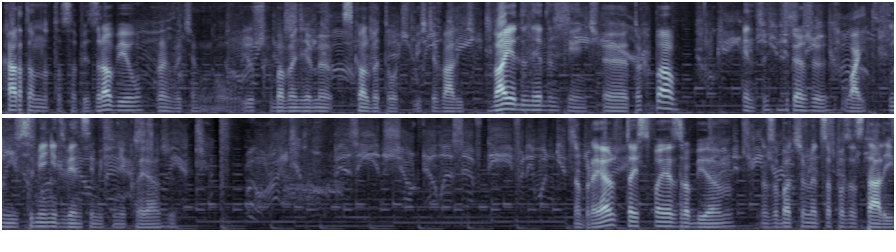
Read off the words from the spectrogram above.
kartą no to sobie zrobił. Broń wyciągnął. Już chyba będziemy z kolby tu oczywiście walić. 2, 1, 1, 5. Yy, to chyba... Wiem, coś mi się kojarzy White. I w sumie nic więcej mi się nie kojarzy. Dobra, ja już tutaj swoje zrobiłem. No zobaczymy co pozostali.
